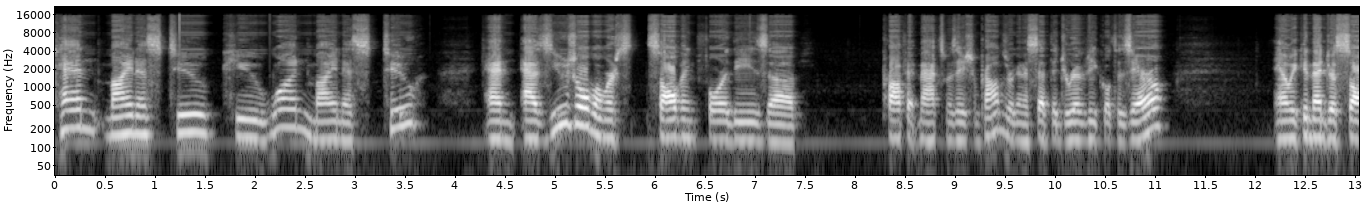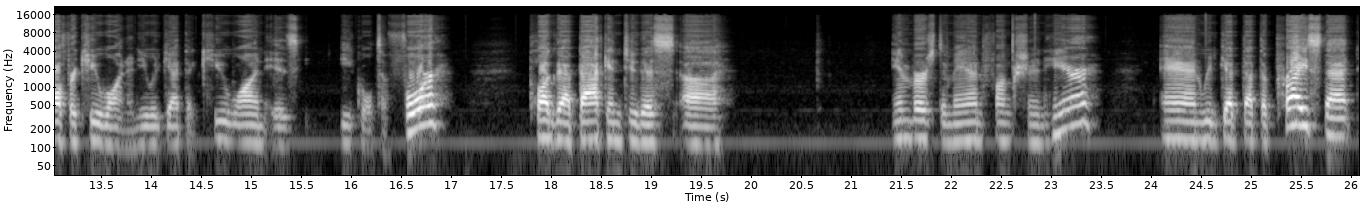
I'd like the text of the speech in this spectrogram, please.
10 minus 2q1 minus 2. And as usual, when we're solving for these uh, profit maximization problems, we're going to set the derivative equal to 0. And we can then just solve for Q1, and you would get that Q1 is equal to 4. Plug that back into this uh, inverse demand function here, and we'd get that the price that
